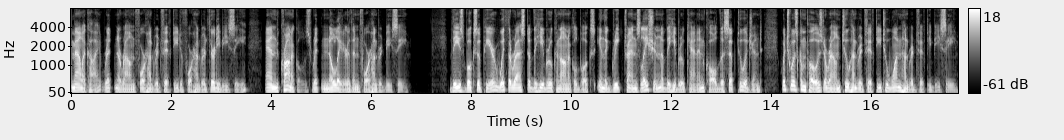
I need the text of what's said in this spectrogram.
Malachi, written around 450 to 430 BC, and Chronicles, written no later than 400 BC. These books appear with the rest of the Hebrew canonical books in the Greek translation of the Hebrew canon called the Septuagint, which was composed around 250 to 150 BC.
